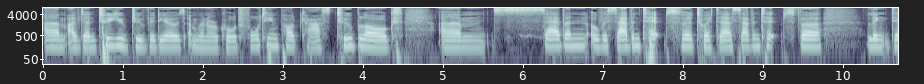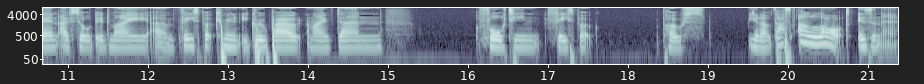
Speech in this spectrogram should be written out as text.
Um, I've done two YouTube videos. I'm going to record fourteen podcasts, two blogs, um, seven over seven tips for Twitter, seven tips for LinkedIn. I've sorted my um, Facebook community group out, and I've done fourteen Facebook posts you know, that's a lot, isn't it,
